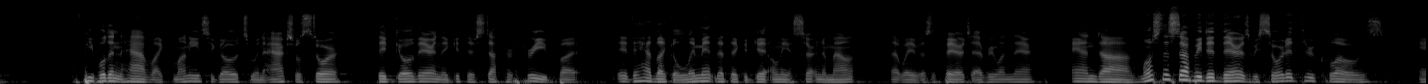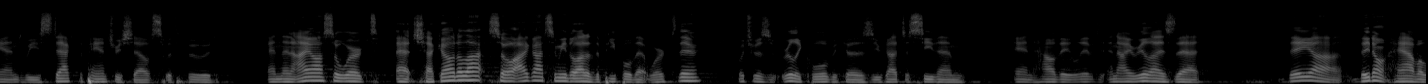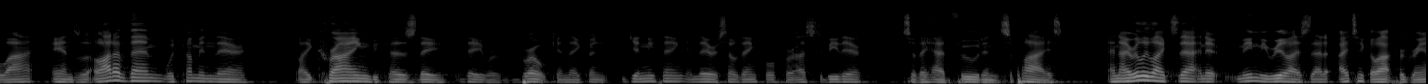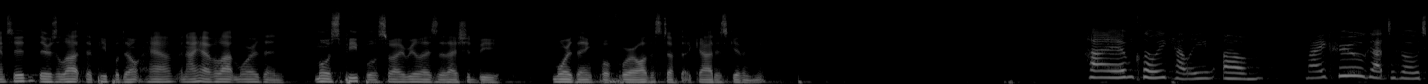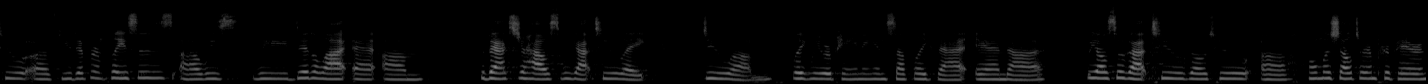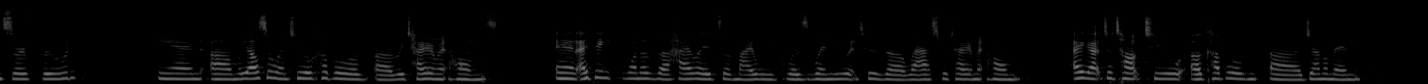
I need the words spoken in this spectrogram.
if people didn't have like money to go to an actual store, they'd go there and they'd get their stuff for free. But it, they had like a limit that they could get only a certain amount. That way, it was fair to everyone there. And uh, most of the stuff we did there is we sorted through clothes and we stacked the pantry shelves with food. And then I also worked at checkout a lot, so I got to meet a lot of the people that worked there, which was really cool because you got to see them and how they lived. And I realized that they uh, they don't have a lot, and a lot of them would come in there like crying because they they were broke and they couldn't get anything, and they were so thankful for us to be there, so they had food and supplies. And I really liked that, and it made me realize that I take a lot for granted. There's a lot that people don't have, and I have a lot more than most people, so I realized that I should be more thankful for all the stuff that God has given me. Hi, I'm Chloe Kelly. Um, my crew got to go to a few different places. Uh, we we did a lot at um, the Baxter House. We got to like do um, like we were painting and stuff like that, and uh, we also got to go to a homeless shelter and prepare and serve food. And um, we also went to a couple of uh, retirement homes. And I think one of the highlights of my week was when we went to the last retirement home. I got to talk to a couple of uh, gentlemen,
